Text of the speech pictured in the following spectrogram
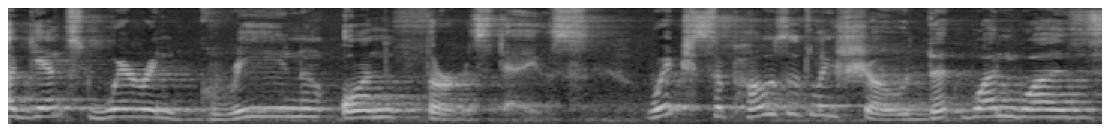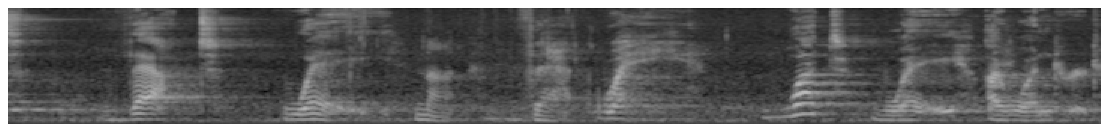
against wearing green on Thursdays, which supposedly showed that one was that way. Not that way. What way, I wondered.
